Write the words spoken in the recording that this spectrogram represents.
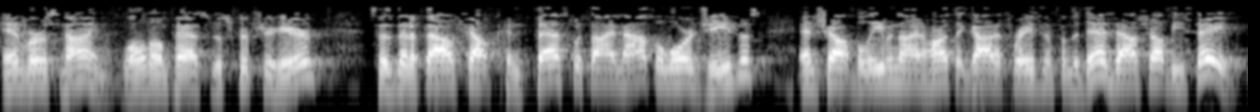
and verse 9. Well-known passage of scripture here. It says that if thou shalt confess with thy mouth the Lord Jesus and shalt believe in thine heart that God hath raised him from the dead, thou shalt be saved.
